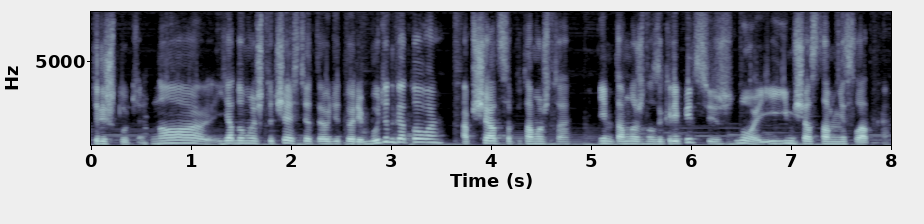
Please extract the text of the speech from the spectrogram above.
три штуки. Но я думаю, что часть этой аудитории будет готова общаться, потому что им там нужно закрепиться, ну, и им сейчас там не сладко.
